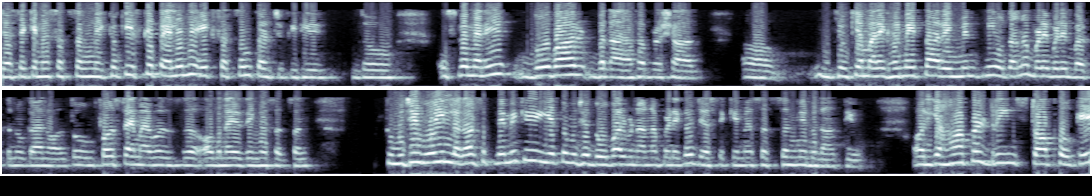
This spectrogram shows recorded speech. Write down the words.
जैसे कि मैं सत्संग में, क्योंकि इसके पहले मैं एक सत्संग कर चुकी थी, जो उसमें मैंने दो बार बनाया था प्रसाद। क्योंकि हमारे घर में इतना अरेंजमेंट नहीं होता ना बड़े बड़े बर्तनों का एंड ऑल तो first time I was organising a satsang. तो मुझे वही लगा सपने में कि ये तो मुझे दो बार बनाना पड़ेगा, जैसे कि मैं सत्संग में बनाती हूँ। और यहाँ पर ड्रीम स्टॉप होके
